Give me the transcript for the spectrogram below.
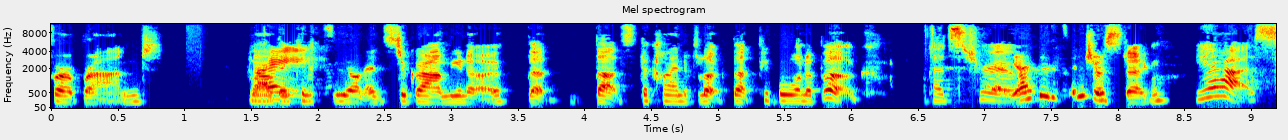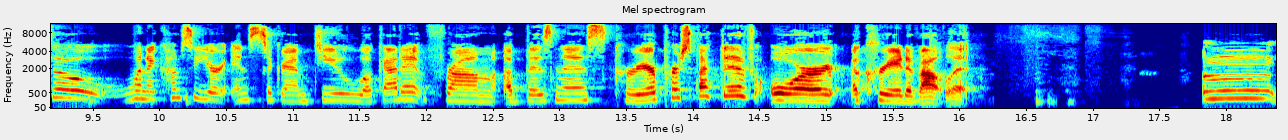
for a brand now right. they can see on Instagram, you know, that that's the kind of look that people want to book. That's true. Yeah, I think it's interesting. Yeah. So when it comes to your Instagram, do you look at it from a business career perspective or a creative outlet? Um,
